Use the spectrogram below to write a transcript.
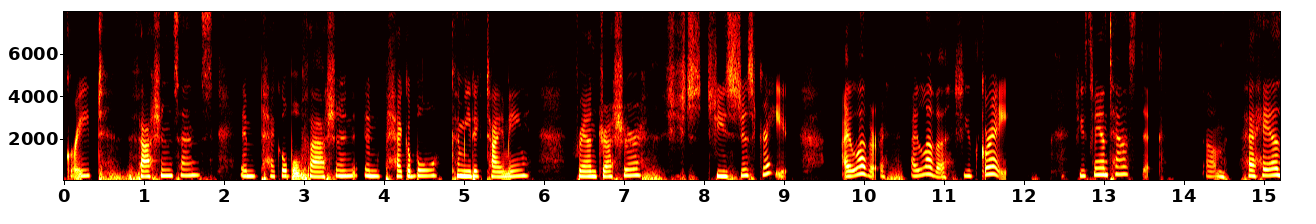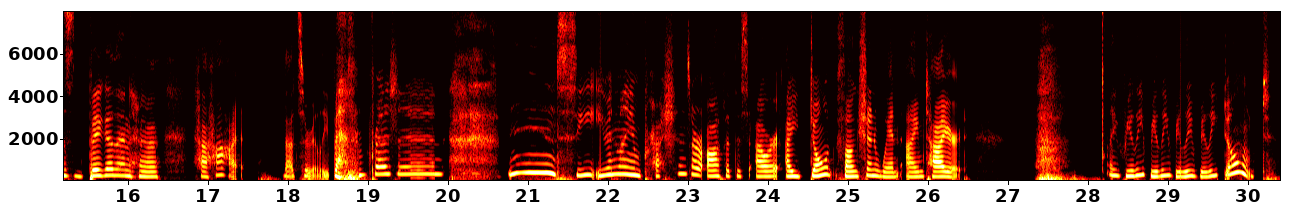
great fashion sense, impeccable fashion, impeccable comedic timing. Fran Drescher, she's, she's just great. I love her. I love her. She's great. She's fantastic. Um, her hair's bigger than her her heart. That's a really bad impression. Mm, see, even my impressions are off at this hour. I don't function when I'm tired. I really, really, really, really don't.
